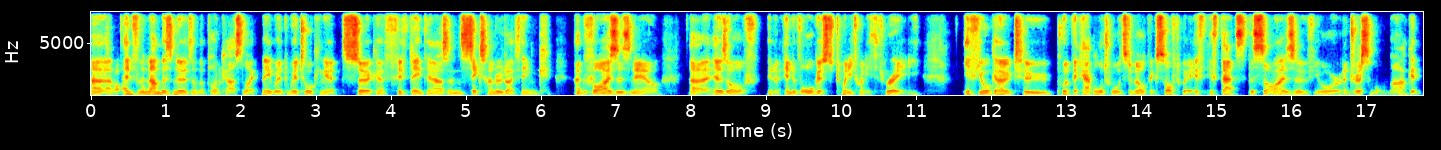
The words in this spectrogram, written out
Uh, right. And for the numbers nerds on the podcast like me, we're we're talking at circa fifteen thousand six hundred, I think, advisors now uh, as of you know end of August 2023. If you're going to put the capital towards developing software, if, if that's the size of your addressable market,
